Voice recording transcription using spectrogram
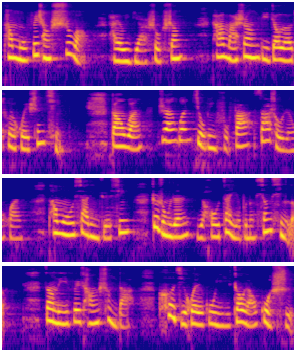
汤姆非常失望，还有一点受伤。他马上递交了退会申请。当晚，治安官旧病复发，撒手人寰。汤姆下定决心，这种人以后再也不能相信了。葬礼非常盛大，克己会故意招摇过市，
